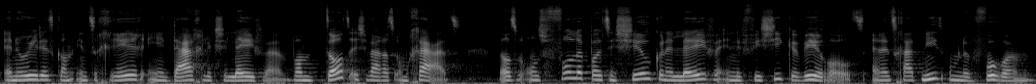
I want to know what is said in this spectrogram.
En hoe je dit kan integreren in je dagelijkse leven. Want dat is waar het om gaat. Dat we ons volle potentieel kunnen leven in de fysieke wereld. En het gaat niet om de vorm.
